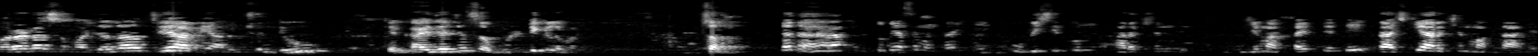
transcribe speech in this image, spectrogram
मराठा समाजाला जे आम्ही आरक्षण देऊ ते कायद्याच्या चौकटीत टिकलं पाहिजे. चला. दादा तुम्ही असं म्हणताय की ओबीसीतून आरक्षण जे मागतायत ते ते राजकीय आरक्षण मागता आहेत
